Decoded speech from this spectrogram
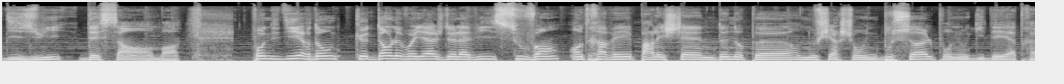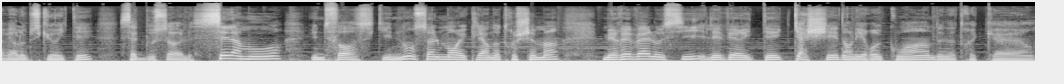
18 décembre. Pour nous dire donc que dans le voyage de la vie, souvent entravé par les chaînes de nos peurs, nous cherchons une boussole pour nous guider à travers l'obscurité. Cette boussole, c'est l'amour, une force qui non seulement éclaire notre chemin, mais révèle aussi les vérités cachées dans les recoins de notre cœur.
